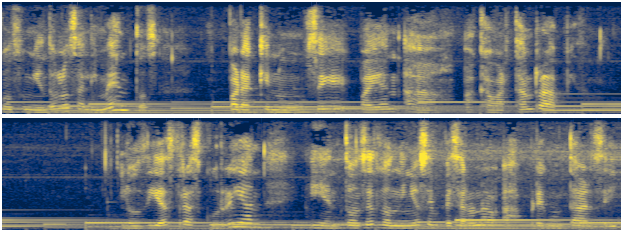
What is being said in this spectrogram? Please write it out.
consumiendo los alimentos para que no se vayan a acabar tan rápido. Los días transcurrían y entonces los niños empezaron a, preguntarse,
